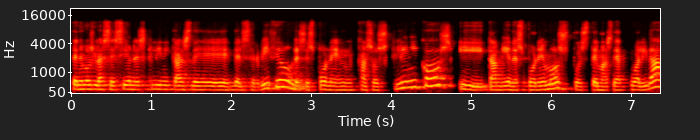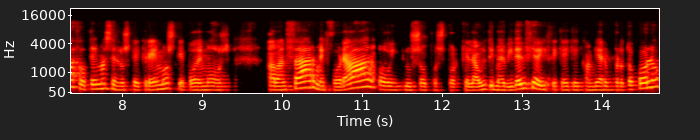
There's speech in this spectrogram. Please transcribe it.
Tenemos las sesiones clínicas del servicio, donde se exponen casos clínicos y también exponemos pues, temas de actualidad o temas en los que creemos que podemos avanzar, mejorar o incluso pues, porque la última evidencia dice que hay que cambiar un protocolo,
